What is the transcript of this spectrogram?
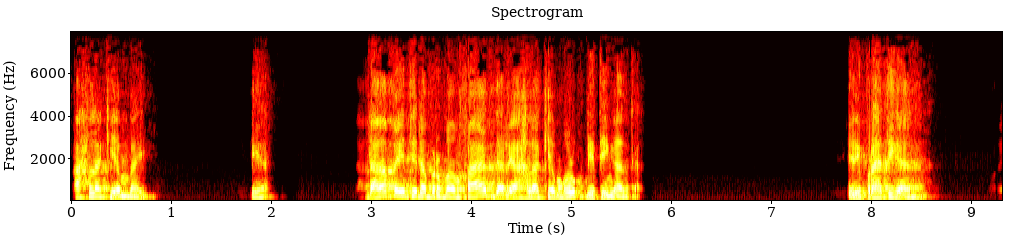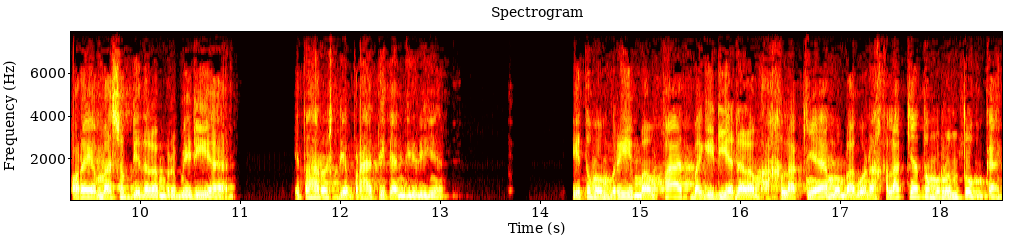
akhlak yang baik. Ya. Dan apa yang tidak bermanfaat dari akhlak yang buruk ditinggalkan. Jadi perhatikan. Orang yang masuk di dalam bermedia itu harus dia perhatikan dirinya. Itu memberi manfaat bagi dia dalam akhlaknya, membangun akhlaknya atau meruntuhkan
